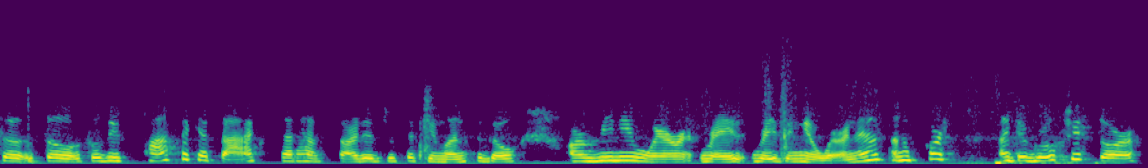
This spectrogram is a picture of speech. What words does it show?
so, so, so these plastic attacks that have started just a few months ago are really aware, ra- raising awareness. And of course, like the grocery store,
